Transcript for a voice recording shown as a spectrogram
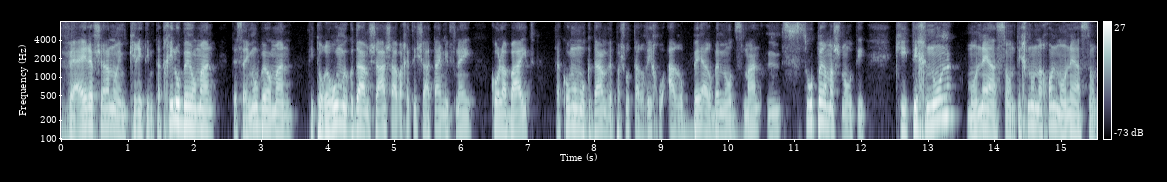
והערב שלנו הם קריטיים. תתחילו ביומן, תסיימו ביומן, תתעוררו מוקדם, שעה, שעה וחצי, שעתיים לפני כל הבית, תקומו מוקדם ופשוט תרוויחו הרבה הרבה מאוד זמן סופר משמעותי. כי תכנון מונע אסון, תכנון נכון מונע אסון.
